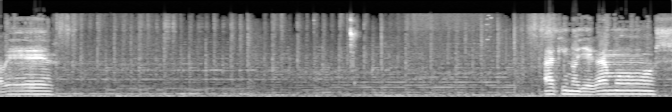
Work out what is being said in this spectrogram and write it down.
A ver. Aquí no llegamos.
